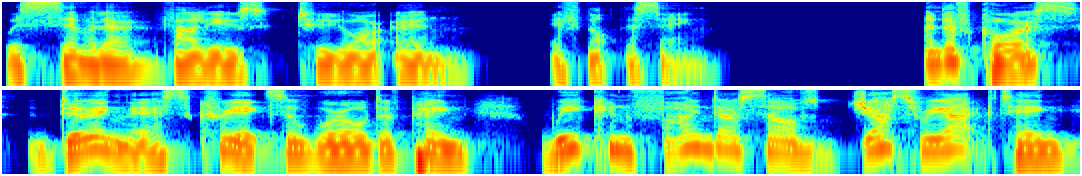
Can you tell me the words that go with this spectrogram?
with similar values to your own, if not the same. And of course, doing this creates a world of pain. We can find ourselves just reacting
